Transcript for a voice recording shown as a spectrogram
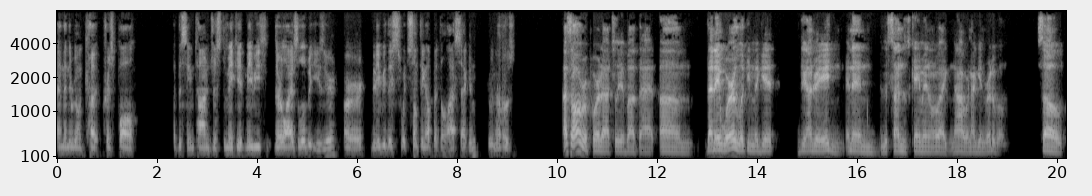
and then they were going to cut Chris Paul at the same time just to make it maybe their lives a little bit easier, or maybe they switched something up at the last second. Who knows? I saw a report actually about that. Um, that they were looking to get DeAndre Ayton, and then the Suns came in and were like, "Nah, we're not getting rid of him." So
